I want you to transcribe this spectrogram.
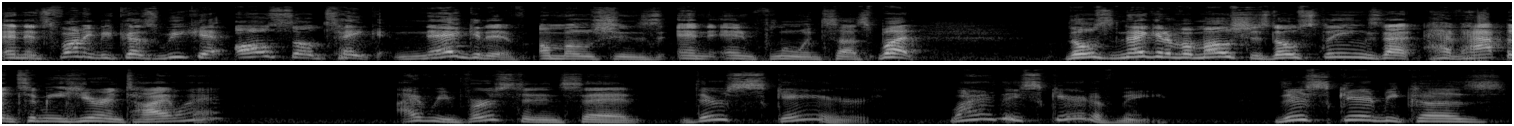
and it's funny because we can also take negative emotions and influence us. But those negative emotions, those things that have happened to me here in Thailand, I reversed it and said, they're scared. Why are they scared of me? They're scared because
